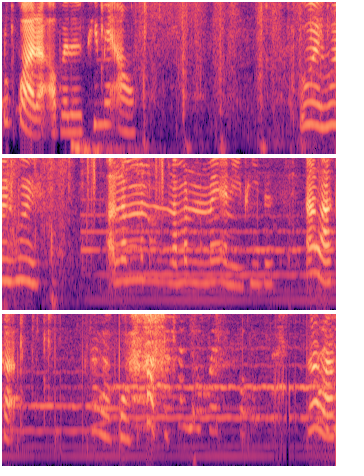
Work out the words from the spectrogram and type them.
ลูกกวาดอะเอาไปเลยพี่ไม่เอาอุ้ยอุ้ยอุ้ยอะแล้วมันแล้วมันไม่อันนี้พี่ด้วยน่ารักอะน่ารักว่ะถ้าอยู่เป็นกบน่ารัก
